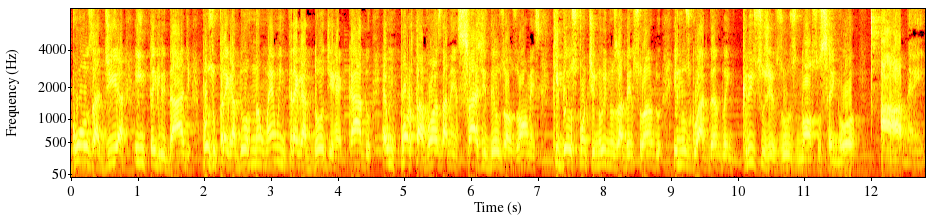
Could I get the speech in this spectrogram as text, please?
com ousadia e integridade, pois o pregador não é um entregador de recado, é um porta-voz da mensagem de Deus aos homens. Que Deus continue nos abençoando e nos guardando em Cristo Jesus, nosso Senhor. Amém.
